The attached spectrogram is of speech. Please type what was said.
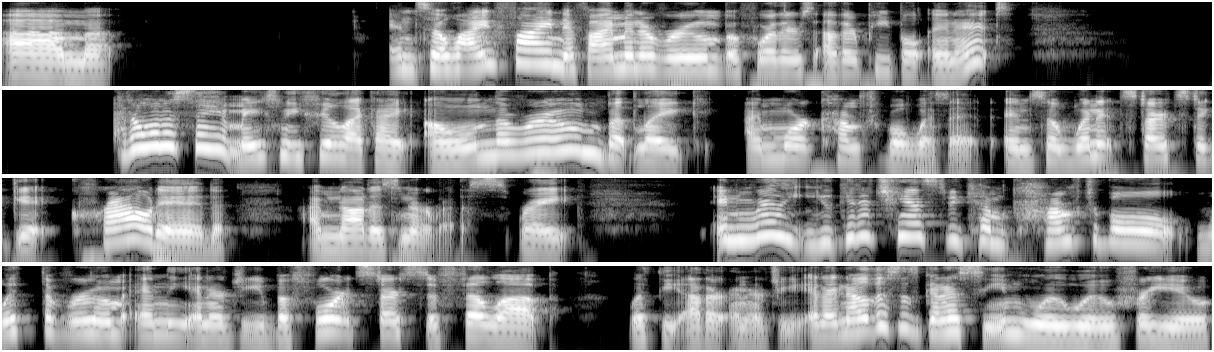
Um, and so I find if I'm in a room before there's other people in it, I don't want to say it makes me feel like I own the room, but like I'm more comfortable with it. And so when it starts to get crowded, I'm not as nervous, right? And really, you get a chance to become comfortable with the room and the energy before it starts to fill up with the other energy. And I know this is going to seem woo woo for you,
